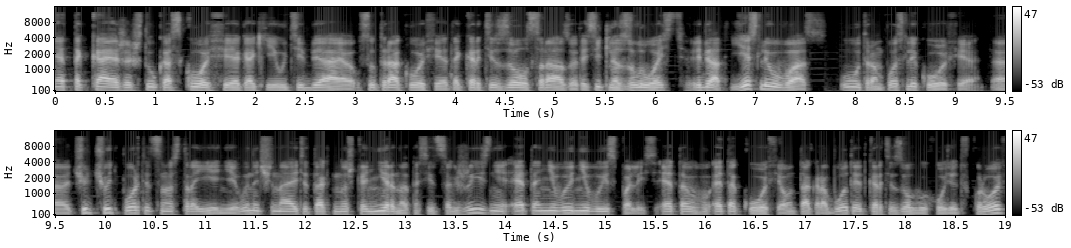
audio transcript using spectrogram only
меня такая же штука с кофе, как и у тебя. С утра кофе это кортизол сразу. Это действительно злость. Ребят, если у вас утром после кофе э, чуть-чуть портится настроение, вы начинаете так немножко нервно относиться к жизни, это не вы не выспались, это, это кофе, он так работает, кортизол выходит в кровь,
